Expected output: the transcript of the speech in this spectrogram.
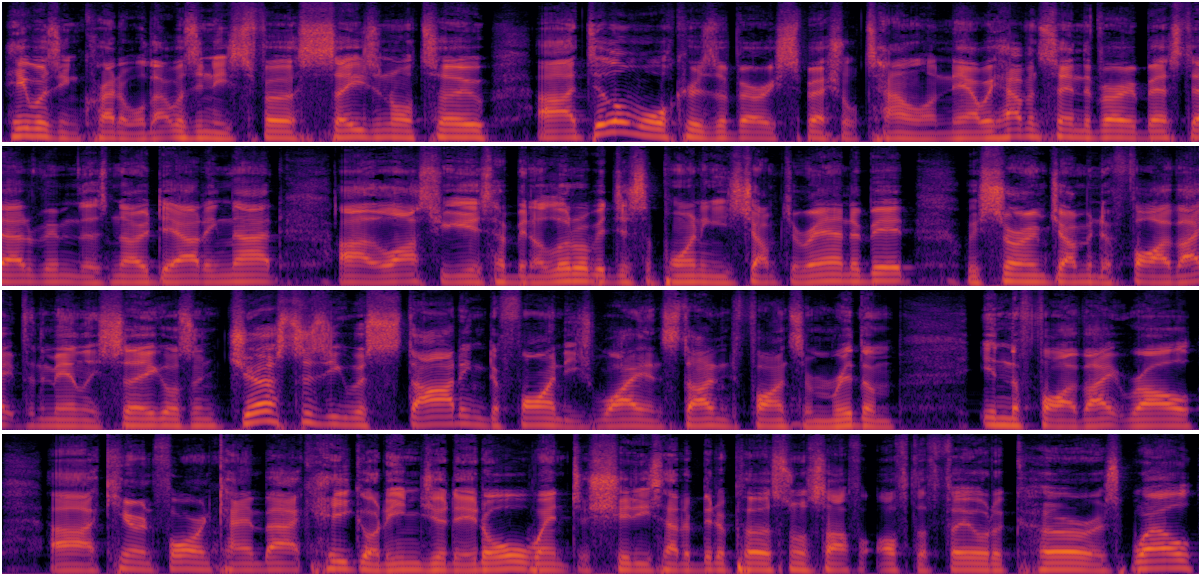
He was incredible. That was in his first season or two. Uh, Dylan Walker is a very special talent. Now, we haven't seen the very best out of him. There's no doubting that. Uh, the last few years have been a little bit disappointing. He's jumped around a bit. We saw him jump into 5'8 for the Manly Sea Eagles. And just as he was starting to find his way and starting to find some rhythm in the 5'8 role, uh, Kieran Foran came back. He got injured. It all went to shit. He's had a bit of personal stuff off the field occur as well.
